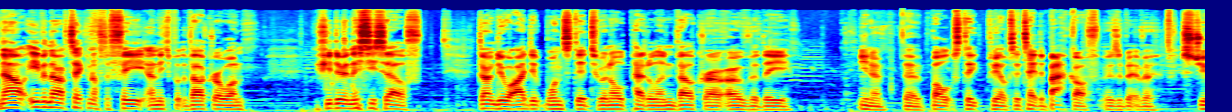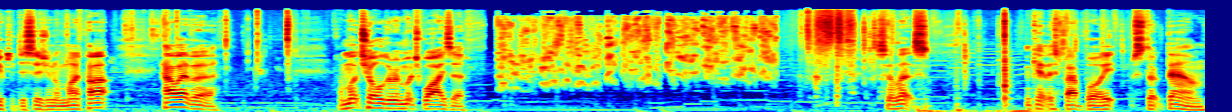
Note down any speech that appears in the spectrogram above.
Now, even though I've taken off the feet, I need to put the Velcro on. If you're doing this yourself, don't do what I did once did to an old pedal and Velcro over the, you know, the bolts to be able to take the back off. It was a bit of a stupid decision on my part. However, I'm much older and much wiser. So let's get this bad boy stuck down.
